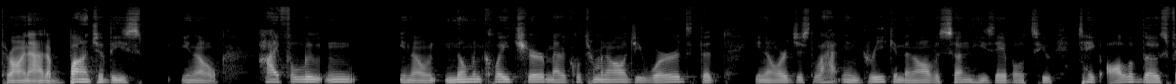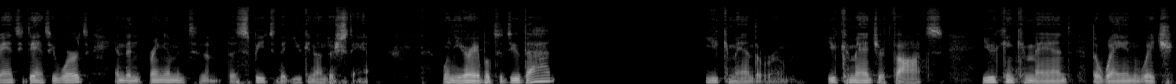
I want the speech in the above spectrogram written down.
throwing out a bunch of these, you know, highfalutin you know, nomenclature, medical terminology words that, you know, are just Latin and Greek. And then all of a sudden he's able to take all of those fancy dancy words and then bring them into the speech that you can understand. When you're able to do that, you command the room. You command your thoughts. You can command the way in which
